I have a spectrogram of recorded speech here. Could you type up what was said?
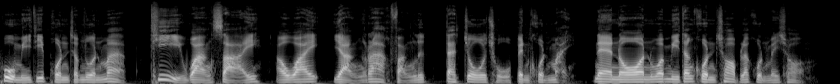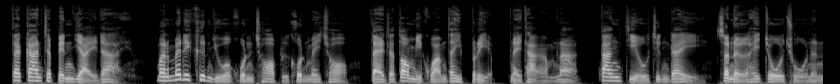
ผู้มีที่พลจำนวนมาก ที่วางสายเอาไว้อย่างรากฝังลึก แต่โจโฉเป็นคนใหม่ แน่นอนว่ามีทั้งคนชอบและคนไม่ชอบ แต่การจะเป็นใหญ่ได้ มันไม่ได้ขึ้นอยู่ว่าคนชอบหรือคนไม่ชอบ แต่จะต้องมีความได้เปรียบในทางอำนาจ ตั้งเจียวจึงได้เสนอให้โจโฉนั้น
